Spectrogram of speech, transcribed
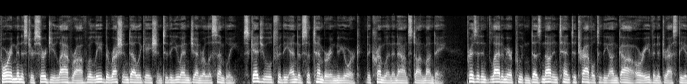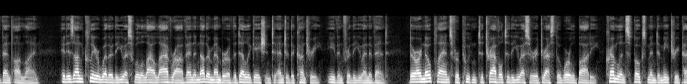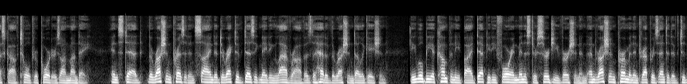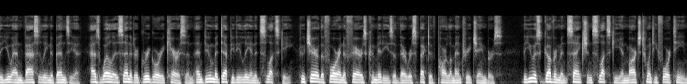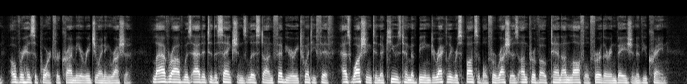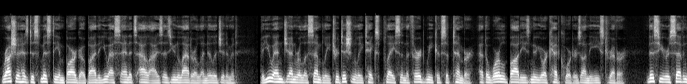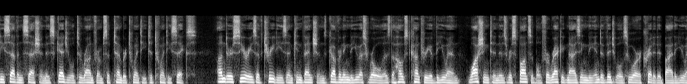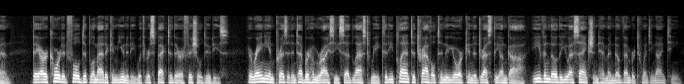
Foreign Minister Sergei Lavrov will lead the Russian delegation to the UN General Assembly, scheduled for the end of September in New York, the Kremlin announced on Monday. President Vladimir Putin does not intend to travel to the UNGA or even address the event online. It is unclear whether the US will allow Lavrov and another member of the delegation to enter the country, even for the UN event. There are no plans for Putin to travel to the US or address the world body, Kremlin spokesman Dmitry Peskov told reporters on Monday. Instead, the Russian president signed a directive designating Lavrov as the head of the Russian delegation. He will be accompanied by Deputy Foreign Minister Sergei Vershinin and Russian permanent representative to the UN Vasily Nebenzia, as well as Senator Grigory Karasin and Duma Deputy Leonid Slutsky, who chair the foreign affairs committees of their respective parliamentary chambers. The US government sanctioned Slutsky in March 2014 over his support for Crimea rejoining Russia. Lavrov was added to the sanctions list on February 25 as Washington accused him of being directly responsible for Russia's unprovoked and unlawful further invasion of Ukraine. Russia has dismissed the embargo by the US and its allies as unilateral and illegitimate. The UN General Assembly traditionally takes place in the third week of September at the world body's New York headquarters on the East River. This year's 77th session is scheduled to run from September 20 to 26. Under a series of treaties and conventions governing the U.S. role as the host country of the UN, Washington is responsible for recognizing the individuals who are accredited by the UN. They are accorded full diplomatic immunity with respect to their official duties. Iranian President Ebrahim Raisi said last week that he planned to travel to New York and address the UNGA, even though the US sanctioned him in November 2019.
